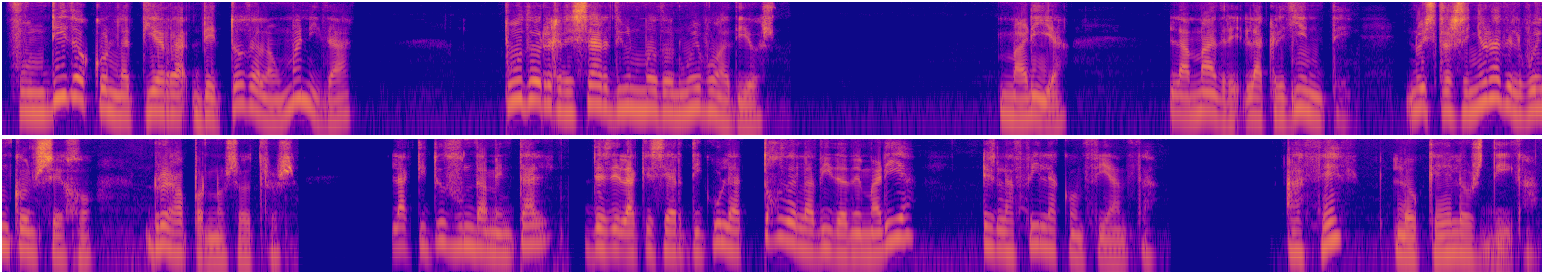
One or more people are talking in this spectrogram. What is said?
fundido con la tierra de toda la humanidad, pudo regresar de un modo nuevo a Dios. María, la Madre, la creyente, Nuestra Señora del Buen Consejo, ruega por nosotros. La actitud fundamental desde la que se articula toda la vida de María es la fe y la confianza. Haced lo que Él os diga.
